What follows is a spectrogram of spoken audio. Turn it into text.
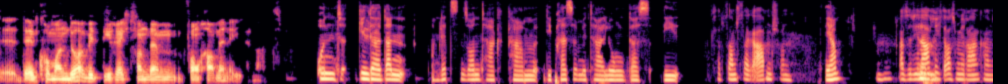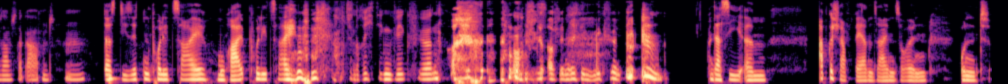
der Kommandeur wird direkt von dem von Khamenei benannt. Und Gilda, dann am letzten Sonntag kam die Pressemitteilung, dass die ich glaube Samstagabend schon. Ja, Mhm. Also die Nachricht mhm. aus dem Iran kam Samstagabend. Mhm. Dass die Sittenpolizei, Moralpolizei auf den richtigen Weg führen. auf den richtigen Weg führen. dass sie ähm, abgeschafft werden sein sollen. Und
